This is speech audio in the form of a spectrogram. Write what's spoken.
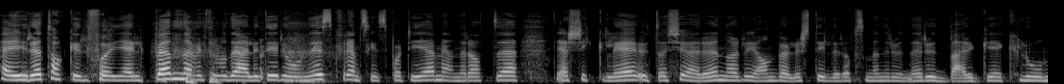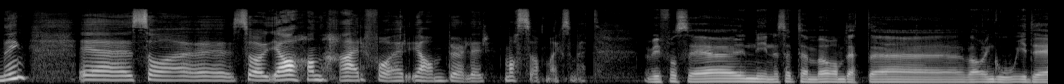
Høyre takker for hjelpen. Jeg vil tro det er litt ironisk. Fremskrittspartiet mener at det er skikkelig ute å kjøre når Jan Bøhler stiller opp som en Rune Rudberg-kloning. Så, så ja, han her får Jan Bøhler masse oppmerksomhet. Vi får se 9.9 om dette var en god idé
